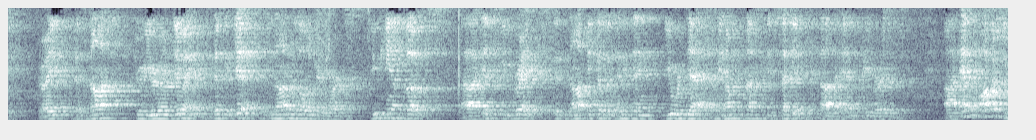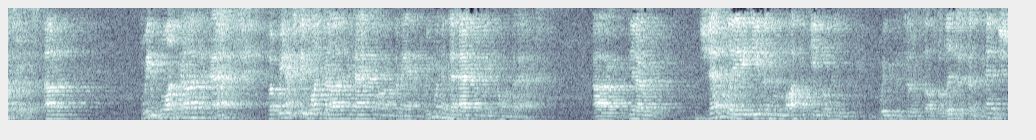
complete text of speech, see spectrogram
right? It's not through your own doing. It's a gift. It's not a result of your works. You can't boast. Uh, it's through grace. It's not because of anything. You were dead. I mean, how many times can you say it uh, in three verses? Uh, and it's bothersome to us. Um, we want God to act, but we actually want God to act on demand. We want Him to act when we tell Him to act. Uh, you know, generally, even lots of people who wouldn't consider themselves religious in a pinch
